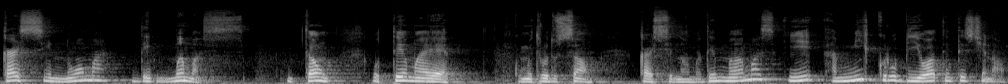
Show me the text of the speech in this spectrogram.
carcinoma de mamas. Então, o tema é, como introdução, carcinoma de mamas e a microbiota intestinal.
